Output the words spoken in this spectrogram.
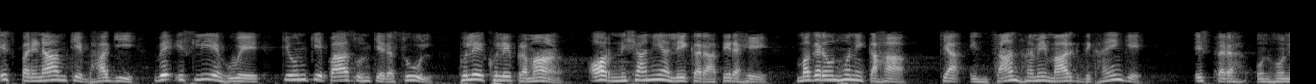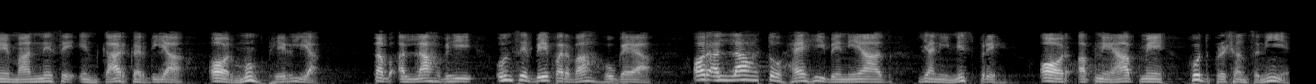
इस परिणाम के भागी वे इसलिए हुए कि उनके पास उनके रसूल खुले खुले प्रमाण और निशानियाँ लेकर आते रहे, मगर उन्होंने कहा, क्या इंसान हमें मार्ग दिखाएँगे? इस तरह उन्होंने मानने से इनकार कर दिया और मुँह फेर लिया। तब अल्लाह भी उनसे बेपरवाह हो गया और अल्लाह तो है ही बेनियाज यानी निष्प्रेह और अपने आप में खुद प्रशंसनीय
